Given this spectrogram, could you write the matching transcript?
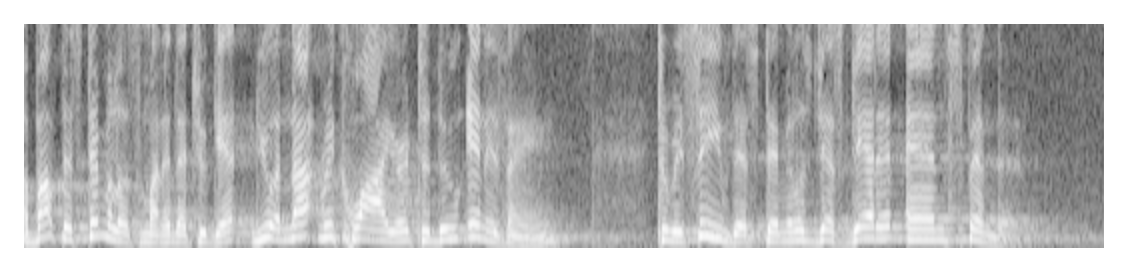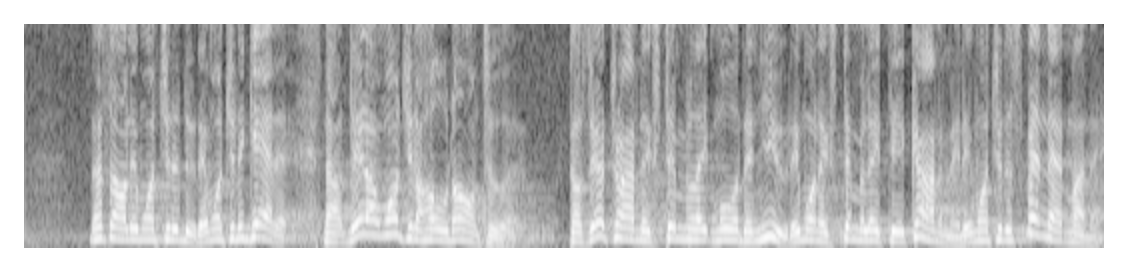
About the stimulus money that you get, you are not required to do anything to receive this stimulus. Just get it and spend it. That's all they want you to do. They want you to get it. Now, they don't want you to hold on to it because they're trying to stimulate more than you. They want to stimulate the economy. They want you to spend that money.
